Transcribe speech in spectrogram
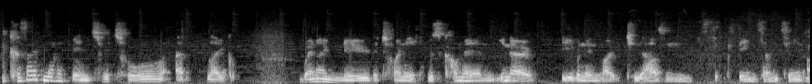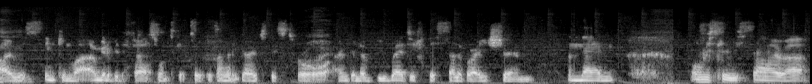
because I've never been to a tour. uh, Like when I knew the twentieth was coming, you know, even in like 2016, 17, I was thinking, well, I'm going to be the first one to get tickets. I'm going to go to this tour. I'm going to be ready for this celebration. And then, obviously, with Sarah,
